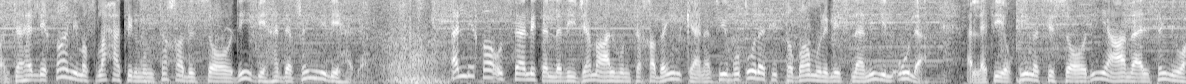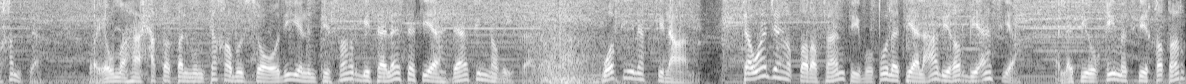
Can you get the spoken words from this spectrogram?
وانتهى اللقاء لمصلحة المنتخب السعودي بهدفين لهدف. اللقاء الثالث الذي جمع المنتخبين كان في بطولة التضامن الإسلامي الأولى التي أقيمت في السعودية عام 2005 ويومها حقق المنتخب السعودي الانتصار بثلاثة أهداف نظيفة. وفي نفس العام تواجه الطرفان في بطولة ألعاب غرب آسيا التي أقيمت في قطر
